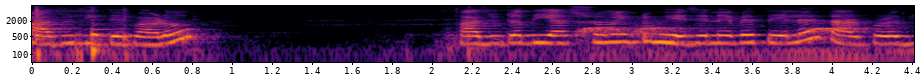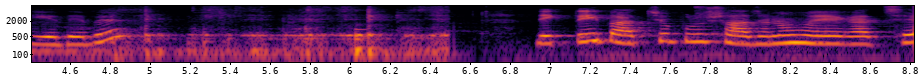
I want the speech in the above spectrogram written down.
কাজু দিতে পারো। কাজুটা দেওয়ার সময় একটু ভেজে নেবে তেলে তারপরে দিয়ে দেবে। দেখতেই পাচ্ছ পুরো সাজানো হয়ে গেছে।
